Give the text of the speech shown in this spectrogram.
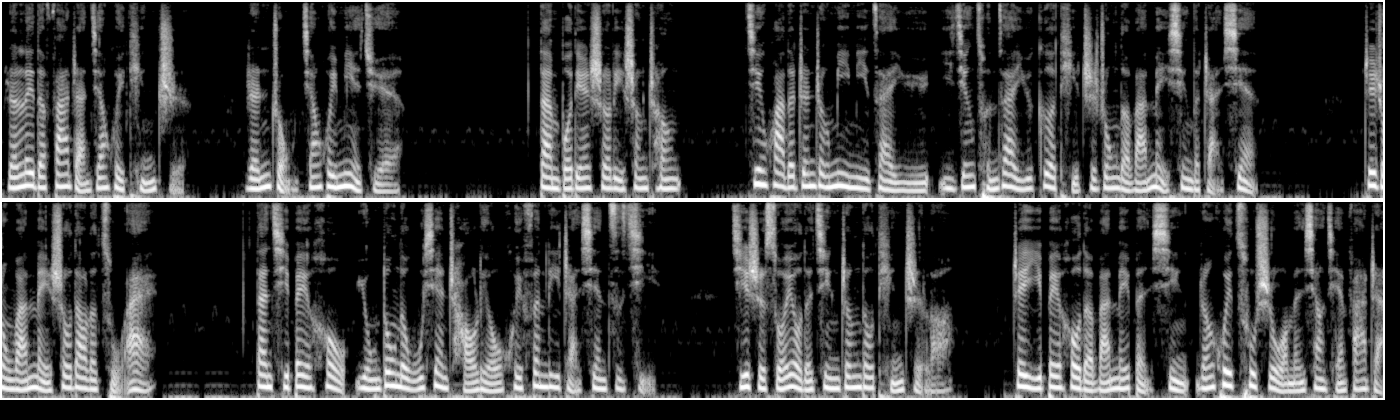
人类的发展将会停止，人种将会灭绝。但博颠舍利声称，进化的真正秘密在于已经存在于个体之中的完美性的展现。这种完美受到了阻碍。但其背后涌动的无限潮流会奋力展现自己，即使所有的竞争都停止了，这一背后的完美本性仍会促使我们向前发展，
